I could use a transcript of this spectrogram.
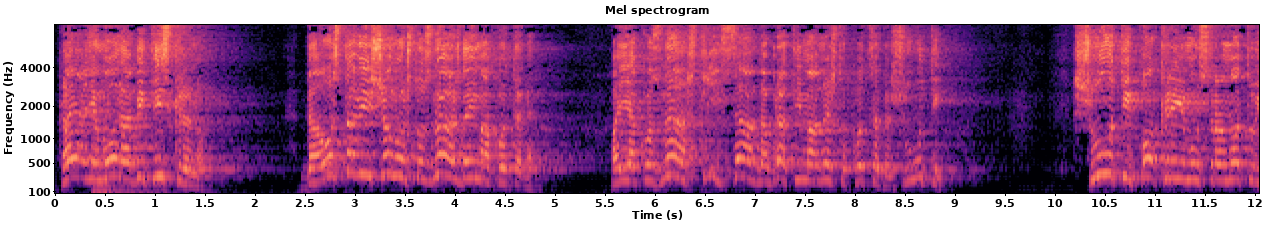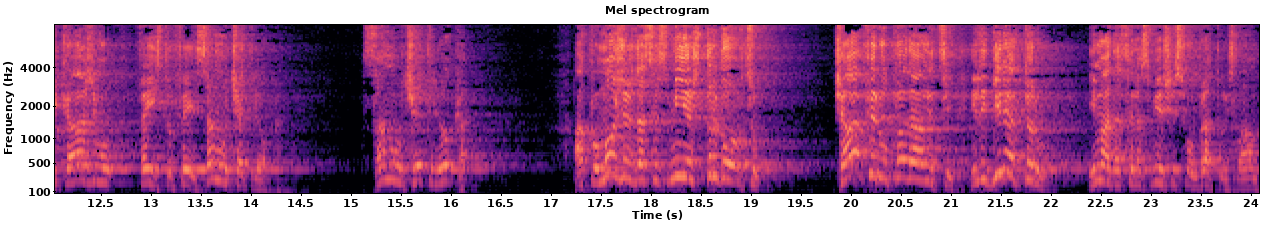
kajanje mora biti iskreno. Da ostaviš ono što znaš da ima kod tebe. Pa i ako znaš ti sam da brat ima nešto kod sebe, šuti. Šuti, pokrij mu sramotu i kaži mu face to face, samo u četiri oka. Samo u četiri oka. Ako možeš da se smiješ trgovcu, čafiru u prodavnici ili direktoru, ima da se nasmiješ i svom bratu islamu.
